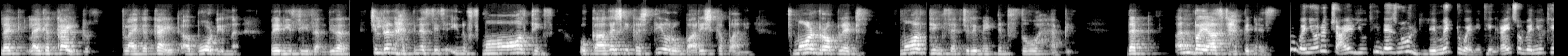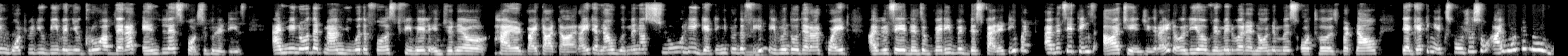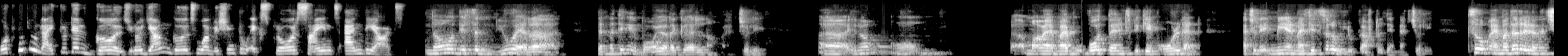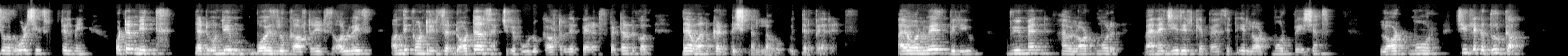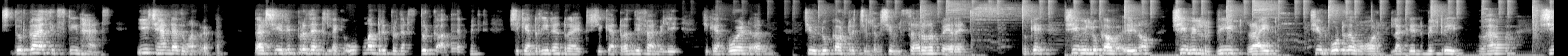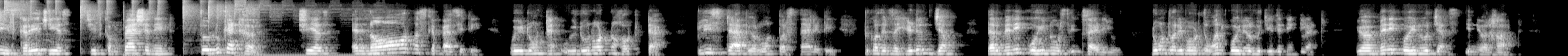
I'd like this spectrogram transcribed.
like like a kite, flying a kite, a boat in rainy season. These are children happiness is in small things वो कागज की कश्ती और वो बारिश का पानी small droplets small things actually make them so happy that unbiased happiness when you're a child you think there's no limit to anything right so when you think what will you be when you grow up there are endless possibilities and we know that, ma'am, you were the first female engineer hired by Tata, right? And now women are slowly getting into the mm. field, even though there are quite, I will say, there's a very big disparity, but I will say things are changing, right? Earlier, women were anonymous authors, but now they're getting exposure. So I want to know what would you like to tell girls, you know, young girls who are wishing to explore science and the arts? No, this is a new era. There's nothing a boy or a girl now, actually. Uh, you know, um, my, my both parents became old and actually me and my sister will look after them actually. So my mother when she was old she used to tell me what a myth that only boys look after. It's always on the contrary it's the daughters actually who look after their parents better because they have unconditional love with their parents. I always believe women have a lot more managerial capacity a lot more patience lot more. She's like a durga. Durga has 16 hands. Each hand has one weapon that she represents like a woman represents Durga. That means she can read and write, she can run the family, she can go and earn, she will look after children, she will serve her parents. Okay, she will look up, you know, she will read, write, she will go to the war, like in military, you have she is courageous, she is compassionate. So look at her. She has enormous capacity. We don't we do not know how to tap. Please tap your own personality because it's a hidden gem there are many Kohinoors inside you. Don't worry about the one Kohinoor which is in England. You have many Kohinoor gems in your heart.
